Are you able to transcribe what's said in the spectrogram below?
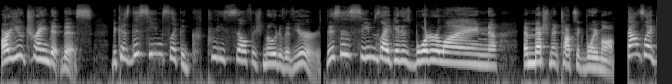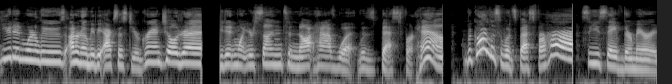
Are you trained at this? Because this seems like a pretty selfish motive of yours. This is seems like it is borderline enmeshment toxic boy mom. Sounds like you didn't want to lose, I don't know, maybe access to your grandchildren. You didn't want your son to not have what was best for him regardless of what's best for her, so you save their marriage.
